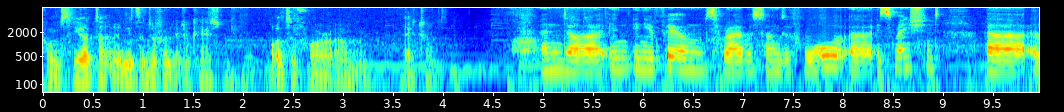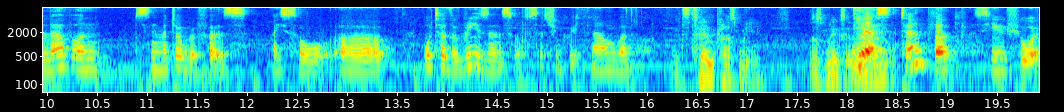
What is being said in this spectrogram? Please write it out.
from theater, and it needs a different education, also for um, actors. And uh, in, in your film Survivor Songs of War, uh, it's mentioned uh, 11 cinematographers. I saw. Uh, what are the reasons of such a great number? It's 10 plus me. This makes 11. Yes, 10 plus you, sure.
